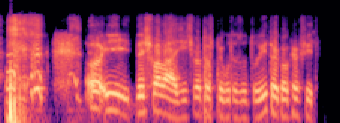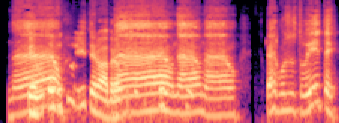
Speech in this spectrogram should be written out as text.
oh, e deixa eu falar, a gente vai para as perguntas do Twitter, qual que é a fita? Não. Perguntas do Twitter, ó, Abraão. Não, não, não. Perguntas do Twitter?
